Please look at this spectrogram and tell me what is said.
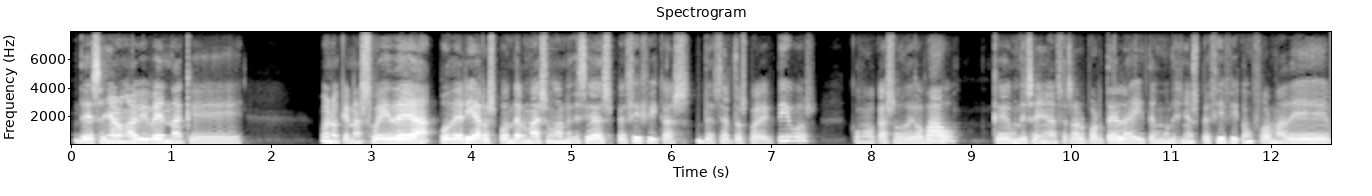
de deseñar unha vivenda que, bueno, que na súa idea podería responder máis unhas necesidades específicas de certos colectivos, como o caso de Obao, que é un diseño de César Portela e ten un diseño específico en forma de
